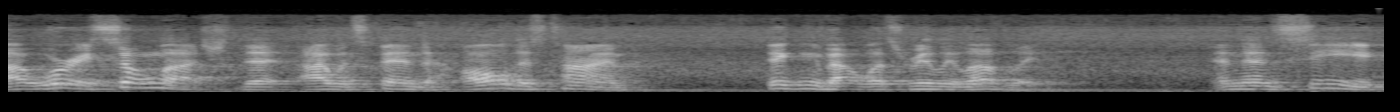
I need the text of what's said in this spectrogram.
I worry so much that I would spend all this time thinking about what's really lovely and then see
